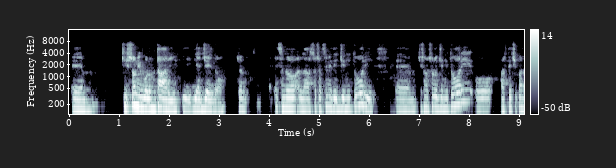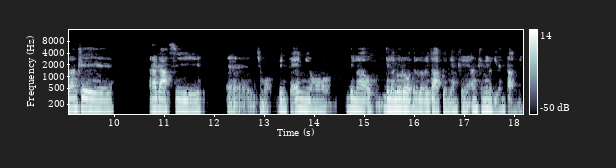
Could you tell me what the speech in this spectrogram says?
eh, chi sono i volontari di, di Agedo? Cioè, essendo l'associazione dei genitori, eh, ci sono solo genitori o partecipano anche ragazzi, eh, diciamo, ventenni o della, della, loro, della, loro, età, quindi anche, anche meno di vent'anni?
